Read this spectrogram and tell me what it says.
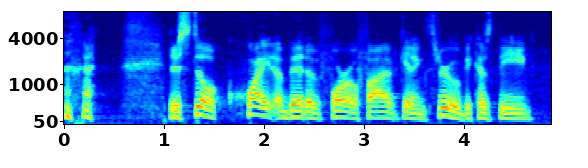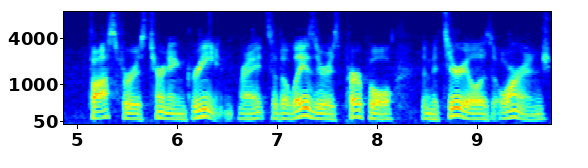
There's still quite a bit of 405 getting through because the phosphor is turning green, right? So the laser is purple, the material is orange,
